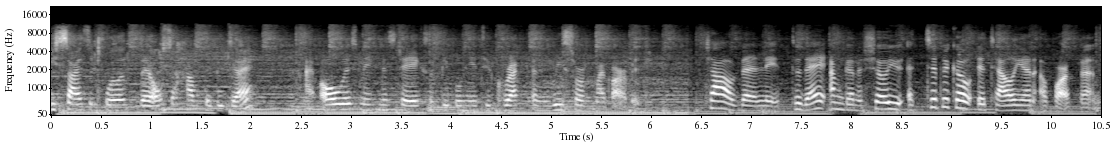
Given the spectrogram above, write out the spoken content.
Besides the toilet, they also have the bidet. I always make mistakes and people need to correct and resort my garbage. Ciao belli! Today I'm gonna show you a typical Italian apartment.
